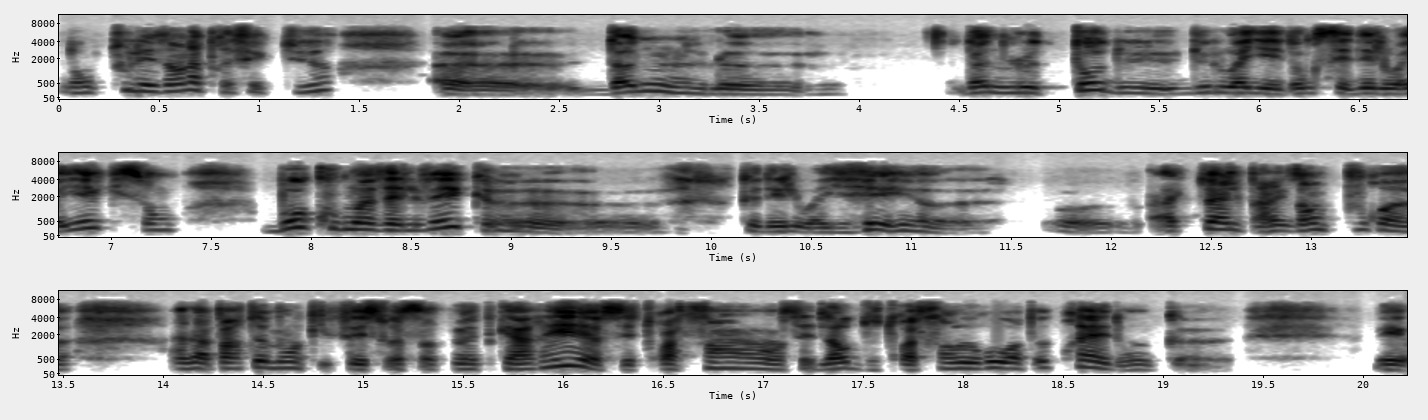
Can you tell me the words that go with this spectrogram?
Donc, tous les ans, la préfecture euh, donne, le, donne le taux du, loyer. Donc, c'est des loyers qui sont beaucoup moins élevés que, que des loyers euh, actuels. Par exemple, pour un appartement qui fait 60 mètres carrés, c'est 300, c'est de l'ordre de 300 euros à peu près. Donc, mais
